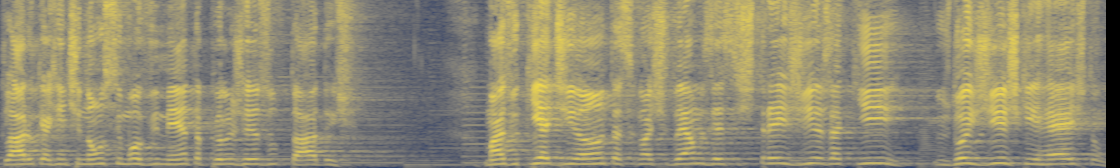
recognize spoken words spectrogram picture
Claro que a gente não se movimenta pelos resultados. Mas o que adianta se nós tivermos esses três dias aqui, os dois dias que restam,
